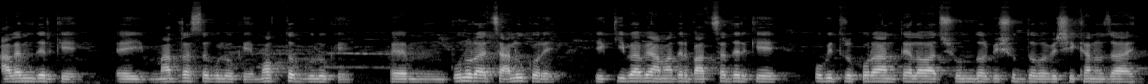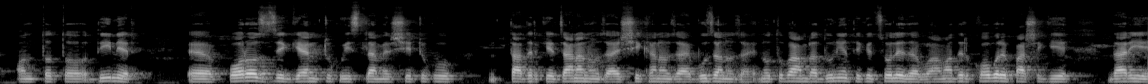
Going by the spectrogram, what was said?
আলেমদেরকে এই মাদ্রাসাগুলোকে, মক্তবগুলোকে পুনরায় চালু করে যে কীভাবে আমাদের বাচ্চাদেরকে পবিত্র কোরআন, তেলাওয়াত সুন্দর, বিশুদ্ধভাবে শেখানো যায়। অন্তত দিনের পরজ যে জ্ঞানটুকু ইসলামের সেটুকু তাদেরকে জানানো যায়, শেখানো যায়, বোঝানো যায়। নতুবা আমরা দুনিয়া থেকে চলে যাব, আমাদের কবরের পাশে গিয়ে দাঁড়িয়ে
